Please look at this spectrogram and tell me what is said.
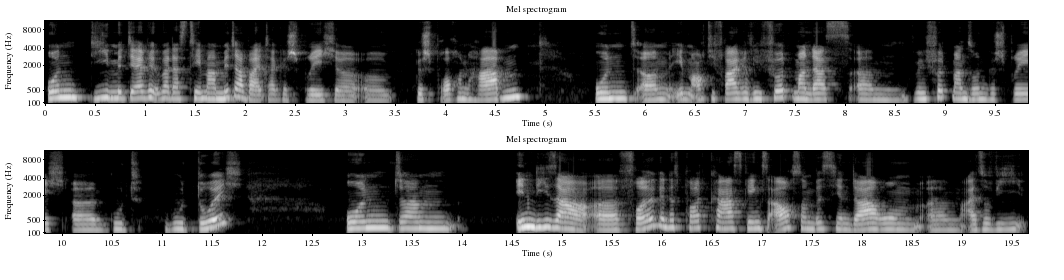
und die, mit der wir über das Thema Mitarbeitergespräche äh, gesprochen haben. Und ähm, eben auch die Frage, wie führt man das, ähm, wie führt man so ein Gespräch äh, gut, gut durch? Und ähm, in dieser äh, Folge des Podcasts ging es auch so ein bisschen darum, ähm, also wie,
